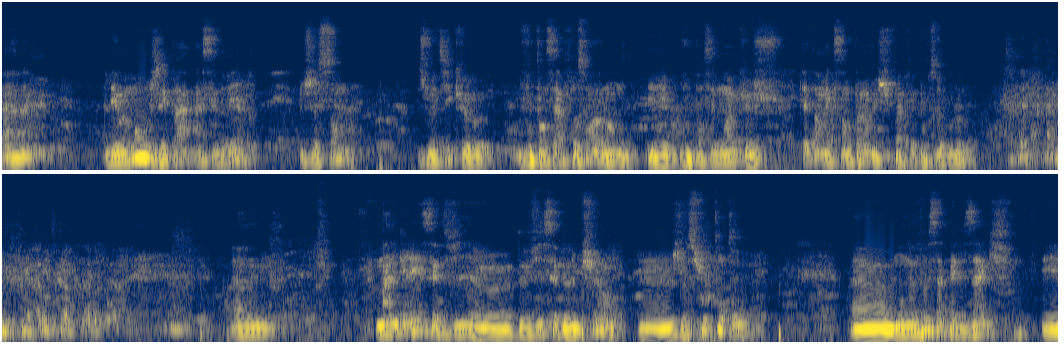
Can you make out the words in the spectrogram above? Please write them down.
Euh, les moments où j'ai pas assez de rire, je sens, je me dis que vous pensez à François Hollande et vous pensez de moi que je suis peut-être un mec sympa, mais je suis pas fait pour ce boulot. Euh, malgré cette vie euh, de vice et de luxure, je suis tonton. Mon neveu s'appelle Zach et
